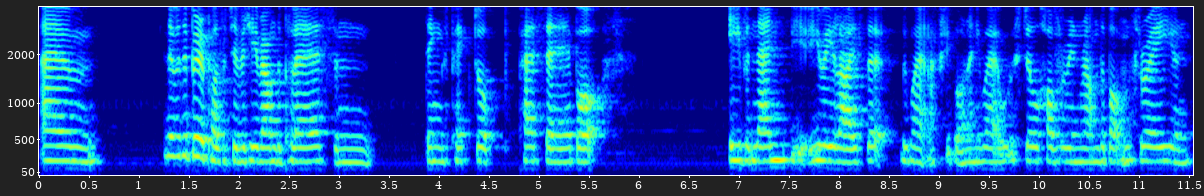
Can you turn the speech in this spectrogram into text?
Um, there was a bit of positivity around the place and things picked up per se, but even then, you, you realise that we weren't actually going anywhere. We were still hovering around the bottom three, and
